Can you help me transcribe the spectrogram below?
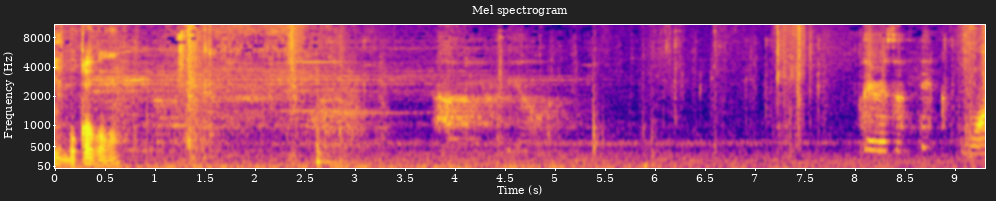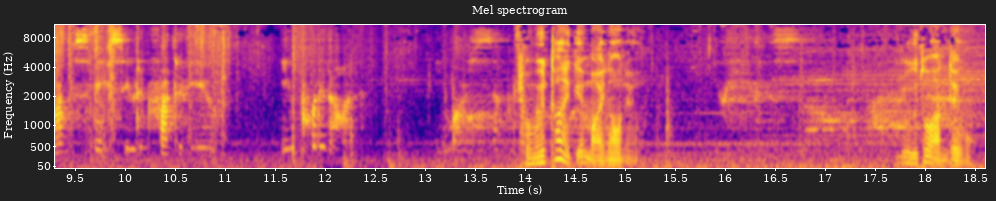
여기 못 가고. 조명탄이 꽤 많이 나오네요. 여기도 안되고.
